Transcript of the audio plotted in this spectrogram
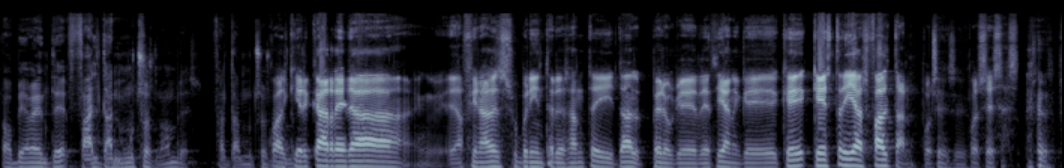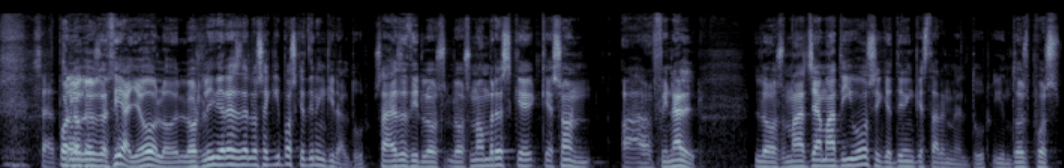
obviamente, faltan muchos nombres, faltan muchos Cualquier carrera eh, al final es súper interesante y tal, pero que decían que ¿qué, qué estrellas faltan? Pues, Sí, sí. pues esas. O sea, Pues lo que os decía yo, lo- los líderes de los equipos que tienen que ir al Tour. O sea, es decir, los, los nombres que, que son, al final, los más llamativos y que tienen que estar en el Tour. Y entonces, pues,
